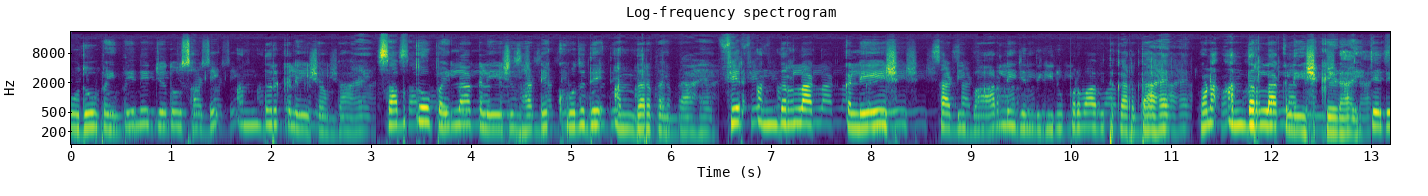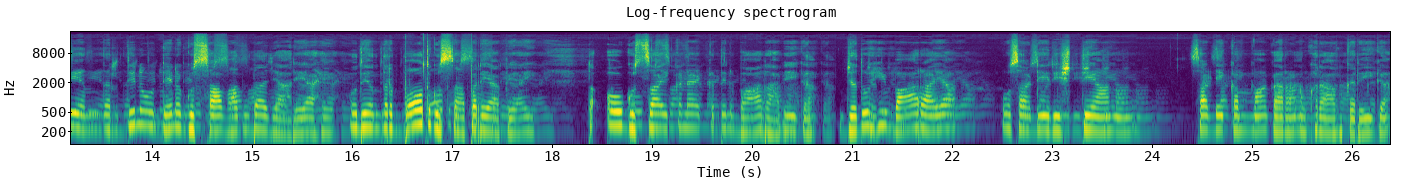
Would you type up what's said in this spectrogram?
ਉਦੋਂ ਪੈਂਦੇ ਨੇ ਜਦੋਂ ਸਾਡੇ ਅੰਦਰ ਕਲੇਸ਼ ਆਉਂਦਾ ਹੈ। ਸਭ ਤੋਂ ਪਹਿਲਾ ਕਲੇਸ਼ ਸਾਡੇ ਖੁਦ ਦੇ ਅੰਦਰ ਪੈਂਦਾ ਹੈ। ਫਿਰ ਅੰਦਰਲਾ ਕਲੇਸ਼ ਸਾਡੀ ਬਾਹਰਲੀ ਜ਼ਿੰਦਗੀ ਨੂੰ ਪ੍ਰਭਾਵਿਤ ਕਰਦਾ ਹੈ। ਹੁਣ ਅੰਦਰਲਾ ਕਲੇਸ਼ ਕਿਹੜਾ ਹੈ? ਜਿਹਦੇ ਅੰਦਰ ਦਿਨੋ ਦਿਨ ਗੁੱਸਾ ਵੱਧਦਾ ਜਾ ਰਿਹਾ ਹੈ। ਉਹਦੇ ਅੰਦਰ ਬਹੁਤ ਗੁੱਸਾ ਭਰਿਆ ਪਿਆ ਹੈ ਤਾਂ ਉਹ ਗੁੱਸਾ ਇੱਕ ਨਾ ਇੱਕ ਦਿਨ ਬਾਹਰ ਆਵੇਗਾ। ਜਦੋਂ ਹੀ ਬਾਹਰ ਆਇਆ, ਉਹ ਸਾਡੇ ਰਿਸ਼ਤਿਆਂ ਨੂੰ ਸਾਡੇ ਕੰਮਾਂ ਕਾਰਾਂ ਨੂੰ ਖਰਾਬ ਕਰੇਗਾ।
